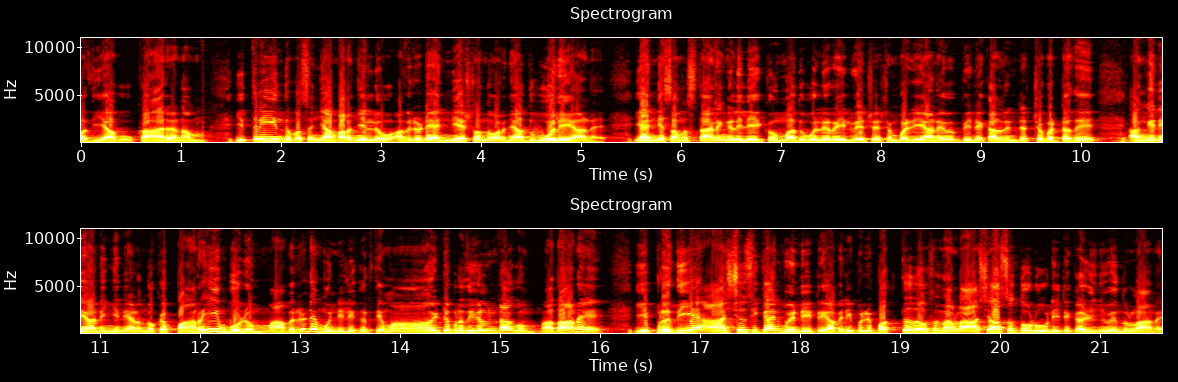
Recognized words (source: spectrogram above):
മതിയാവൂ. കാരണം ഇത്രയും ദിവസം ഞാൻ പറഞ്ഞല്ലോ അവരുടെ അന്വേഷണം എന്ന് പറഞ്ഞാൽ അതുപോലെയാണ്. ഈ അന്യ സംസ്ഥാനങ്ങളിലേക്കും അതുപോലെ റെയിൽവേ സ്റ്റേഷൻ വഴിയാണ് പിന്നെ കള്ളൻ രക്ഷപ്പെട്ടത്. അങ്ങനെയാണ് ഇങ്ങനെയാണെന്നൊക്കെ പറയുമ്പോഴും അവരുടെ മുന്നിൽ കൃത്യമായിട്ട് പ്രതികൾ ഉണ്ടാകും അതാണ് ഈ പ്രതിയെ ആശ്വസിക്കാൻ വേണ്ടിയിട്ട് അവനിപ്പോഴും പത്ത് ദിവസം നമ്മൾ ആശ്വാസത്തോടു കൂടിയിട്ട് കഴിഞ്ഞു എന്നുള്ളതാണ്.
